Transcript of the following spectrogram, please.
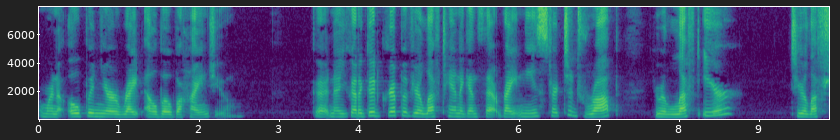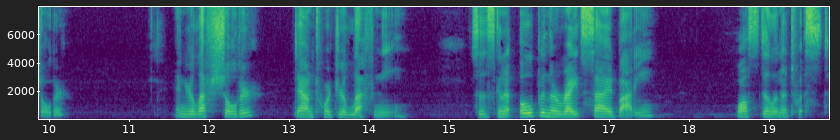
And we're going to open your right elbow behind you. Good. Now you've got a good grip of your left hand against that right knee. Start to drop your left ear to your left shoulder and your left shoulder down toward your left knee. So it's going to open the right side body while still in a twist.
